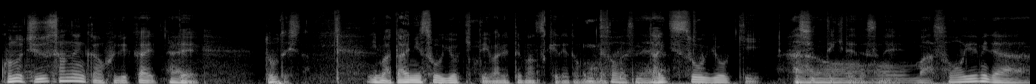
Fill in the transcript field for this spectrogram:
この13年間を振り返って、どうでした、今、第二創業期って言われてますけれども、そうですね、第一創業期、走ってきてですね、まあ、そういう意味では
